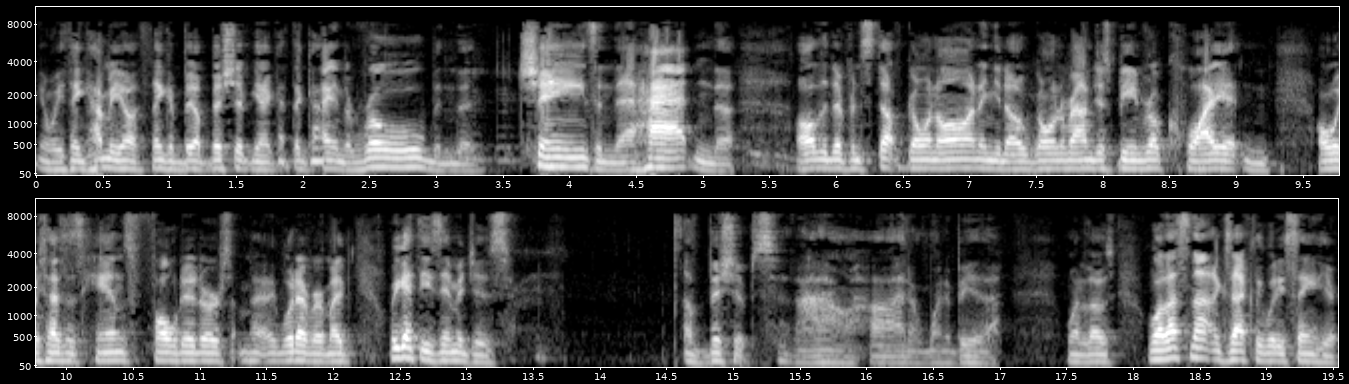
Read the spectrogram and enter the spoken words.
You know, we think, how many of you think about bishop? You know, got the guy in the robe and the chains and the hat and the, all the different stuff going on and, you know, going around just being real quiet and always has his hands folded or something, whatever. We got these images of bishops. Oh, I don't want to be one of those. Well, that's not exactly what he's saying here.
